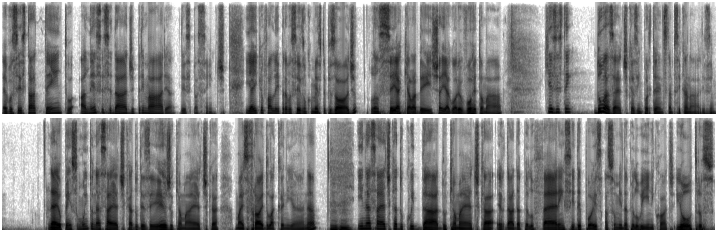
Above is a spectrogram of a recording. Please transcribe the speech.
é você estar atento à necessidade primária desse paciente. E aí que eu falei para vocês no começo do episódio, lancei aquela deixa e agora eu vou retomar que existem duas éticas importantes na psicanálise. Né, eu penso muito nessa ética do desejo, que é uma ética mais freud-lacaniana, uhum. e nessa ética do cuidado, que é uma ética herdada pelo Ferenczi e depois assumida pelo Winnicott e outros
